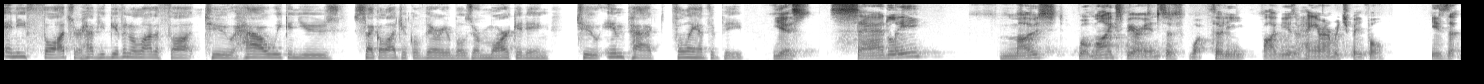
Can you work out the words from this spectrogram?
any thoughts or have you given a lot of thought to how we can use psychological variables or marketing to impact philanthropy? Yes. Sadly, most, well, my experience of what, 35 years of hanging around rich people is that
